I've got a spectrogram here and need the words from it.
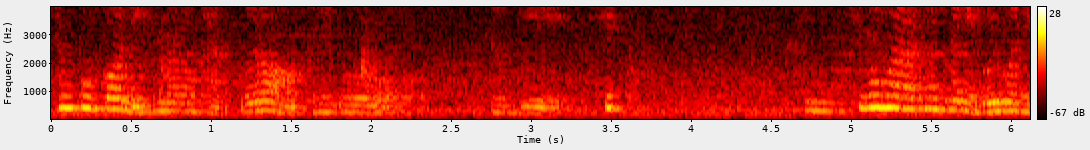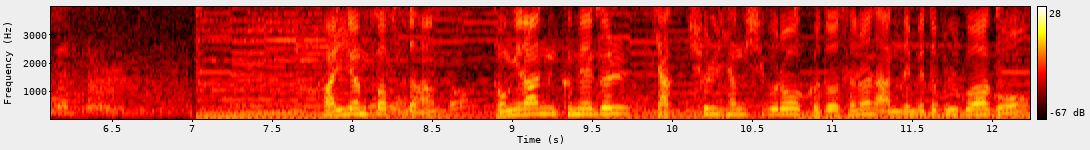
상품권 20만 원 갔고요. 그리고 저기 10, 한 15만 원 상당의 물건이 갔어요. 관련법상 동일한 금액을 객출 형식으로 거둬서는 안 됨에도 불구하고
